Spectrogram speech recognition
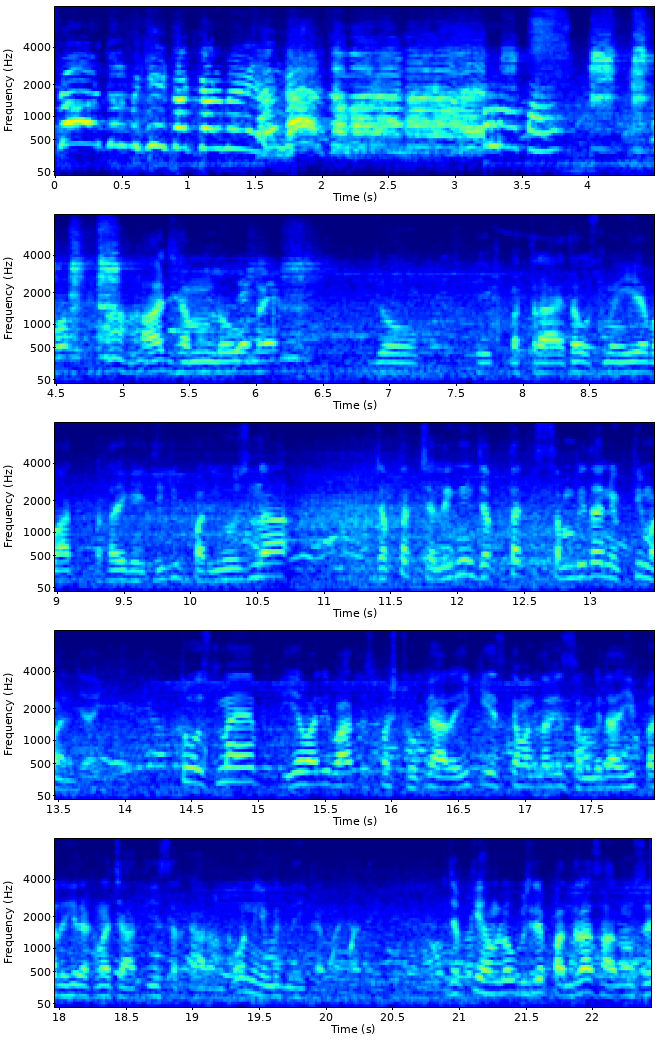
ज़ोर जुल्म की टक्कर में संघर्ष आज हम लोगों ने जो एक पत्र आया था, उसमें ये बात बताई गई थी कि परियोजना जब तक चलेगी, जब तक संविदा नियुक्ति मानी जाएगी। तो उसमें ये वाली बात स्पष्ट होकर आ रही कि इसका मतलब ये संविदा ही पर ही रखना चाहती है सरकार हमको नियमित नहीं करना चाहती। जबकि हम लोग पिछले पंद्रह सालों से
